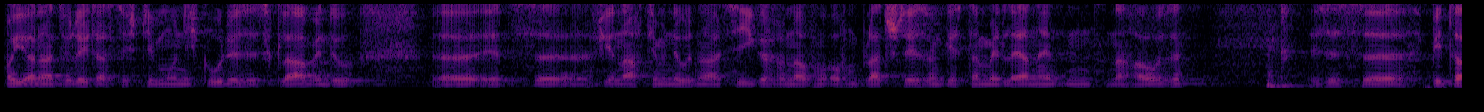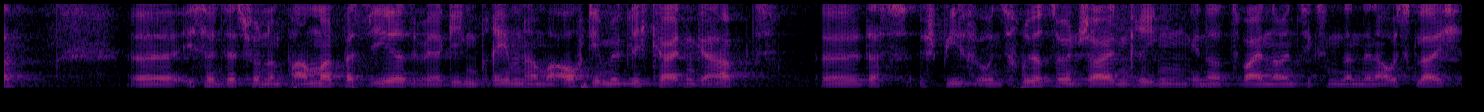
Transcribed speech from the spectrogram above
Oh ja, natürlich, dass die Stimmung nicht gut ist, ist klar. Wenn du äh, jetzt äh, 84 Minuten als Sieger schon auf, auf, dem Platz stehst und gehst dann mit leeren Händen nach Hause, ist es äh, bitter. Äh, ist uns jetzt schon ein paar Mal passiert. Wir gegen Bremen haben wir auch die Möglichkeiten gehabt, äh, das Spiel für uns früher zu entscheiden, kriegen in der 92. dann den Ausgleich.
